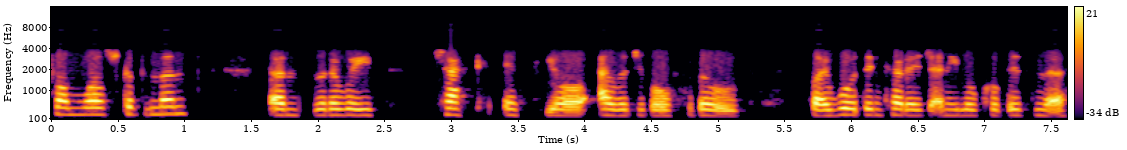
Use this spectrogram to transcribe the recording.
from Welsh Government, and um, so there are ways check if you're eligible for those. So I would encourage any local business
